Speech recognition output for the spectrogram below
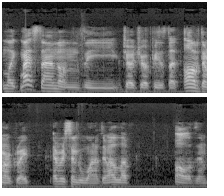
like my stand on the JoJo piece is that all of them are great, every single one of them. I love all of them,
